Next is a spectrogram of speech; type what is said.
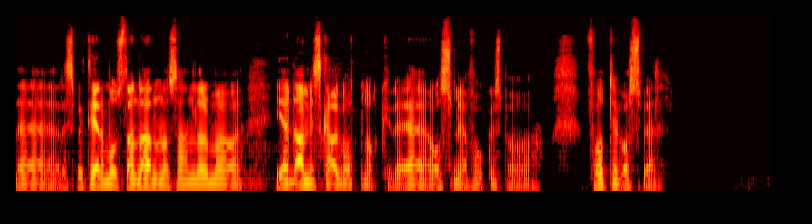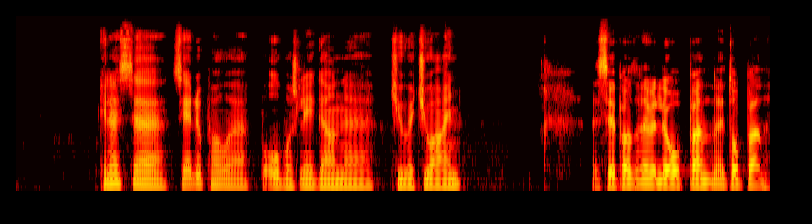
Det er Respektere motstanderen, og så handler det om å gjøre det vi skal godt nok. Det er oss vi har fokus på å få til vårt spill. Hvordan eh, ser du på, eh, på Obos-ligaen eh, 2021? Jeg ser på at det er veldig åpen i toppen.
